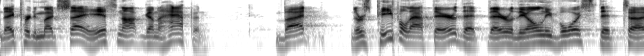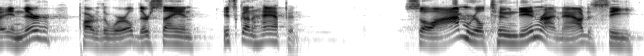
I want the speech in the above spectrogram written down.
they pretty much say it's not going to happen. But there's people out there that they're the only voice that uh, in their part of the world they're saying it's going to happen. So I'm real tuned in right now to see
